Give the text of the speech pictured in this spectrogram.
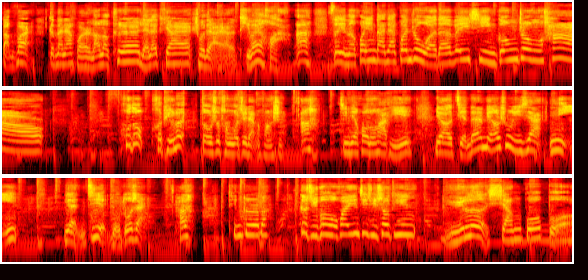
板块跟大家伙儿唠唠嗑、聊聊天，说点题外话啊！所以呢，欢迎大家关注我的微信公众号，互动和评论都是通过这两个方式啊。今天互动话题要简单描述一下你眼界有多窄。好了，听歌吧。歌曲过后，欢迎继续收听娱乐香饽饽。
